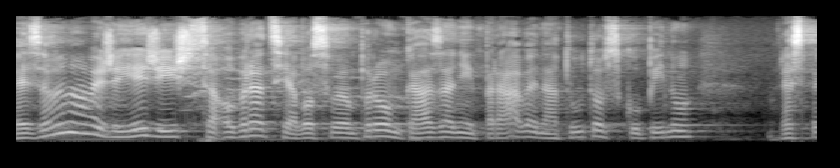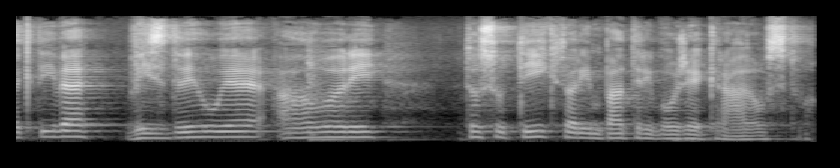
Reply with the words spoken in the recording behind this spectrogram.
A je zaujímavé, že Ježíš sa obracia vo svojom prvom kázaní práve na túto skupinu, respektíve vyzdvihuje a hovorí, to sú tí, ktorým patrí Božie kráľovstvo.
